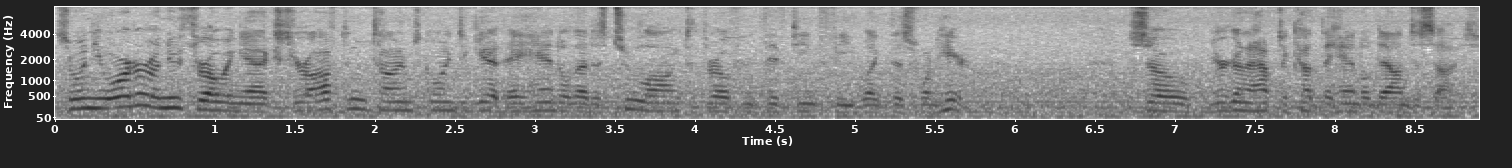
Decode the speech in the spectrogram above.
So when you order a new throwing axe, you're oftentimes going to get a handle that is too long to throw from 15 feet like this one here. So you're going to have to cut the handle down to size.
